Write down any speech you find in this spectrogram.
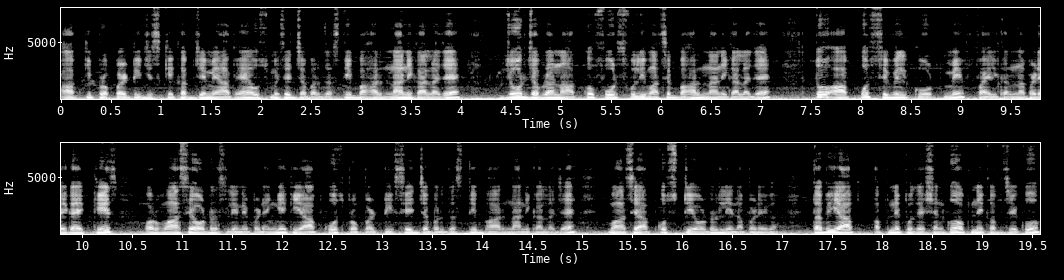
आपकी प्रॉपर्टी जिसके कब्जे में आप हैं, उसमें से ज़बरदस्ती बाहर ना निकाला जाए, ज़ोर जबरन आपको फोर्सफुली वहाँ से बाहर ना निकाला जाए तो आपको सिविल कोर्ट में फ़ाइल करना पड़ेगा एक केस और वहाँ से ऑर्डर्स लेने पड़ेंगे कि आपको उस प्रॉपर्टी से ज़बरदस्ती बाहर ना निकाला जाए, वहाँ से आपको स्टे ऑर्डर लेना पड़ेगा। तभी आप अपने पोजेशन को, अपने कब्जे को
